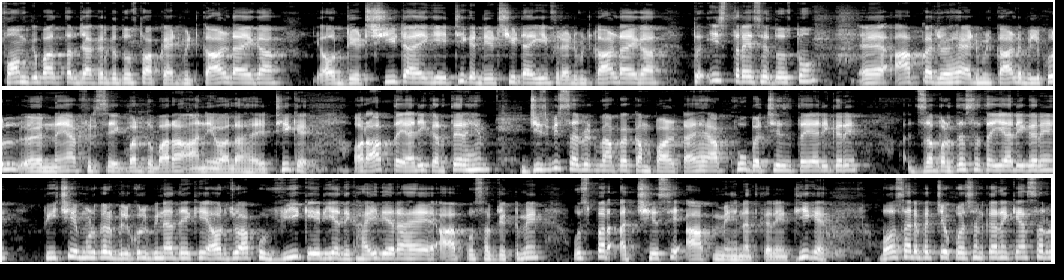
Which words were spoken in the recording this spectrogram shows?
फॉर्म के बाद तब जाकर के दोस्तों आपका एडमिट कार्ड आएगा और डेट शीट आएगी, ठीक है? डेट शीट आएगी, फिर एडमिट कार्ड आएगा। तो इस तरह से दोस्तों आपका जो है एडमिट कार्ड बिल्कुल नया फिर से एक बार दोबारा आने वाला है, ठीक है? और आप तैयारी करते रहें। जिस भी सब्जेक्ट में आपका कंपार्ट आया है, आप खूब अच्छे से तैयारी करें। ज़बरदस्त तैयारी करें, पीछे मुड़कर बिल्कुल भी ना देखें और जो आपको वीक एरिया दिखाई दे रहा है आपको सब्जेक्ट में, उस पर अच्छे से आप मेहनत करें, ठीक है? बहुत सारे बच्चे क्वेश्चन कर क्या सर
